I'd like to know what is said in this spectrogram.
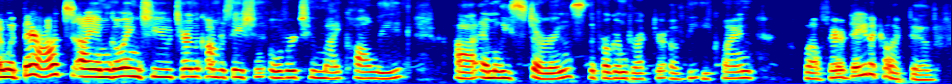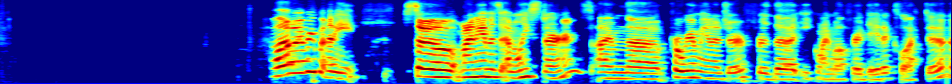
And with that, I am going to turn the conversation over to my colleague, uh, Emily Stearns, the program director of the Equine Welfare Data Collective. Hello, everybody. So my name is Emily Stearns. I'm the program manager for the Equine Welfare Data Collective.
